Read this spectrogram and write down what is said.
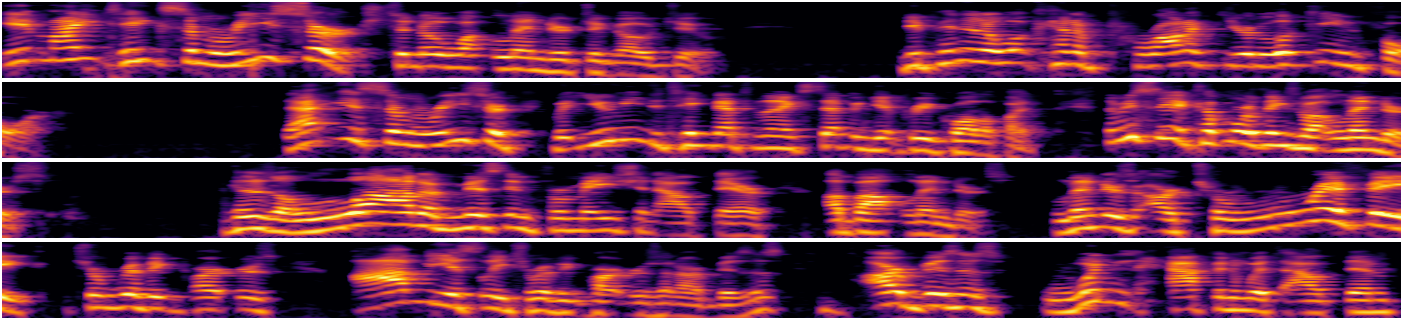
It might take some research to know what lender to go to, depending on what kind of product you're looking for. That is some research, but you need to take that to the next step and get pre qualified. Let me say a couple more things about lenders because there's a lot of misinformation out there about lenders. Lenders are terrific, terrific partners, obviously, terrific partners in our business. Our business wouldn't happen without them.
